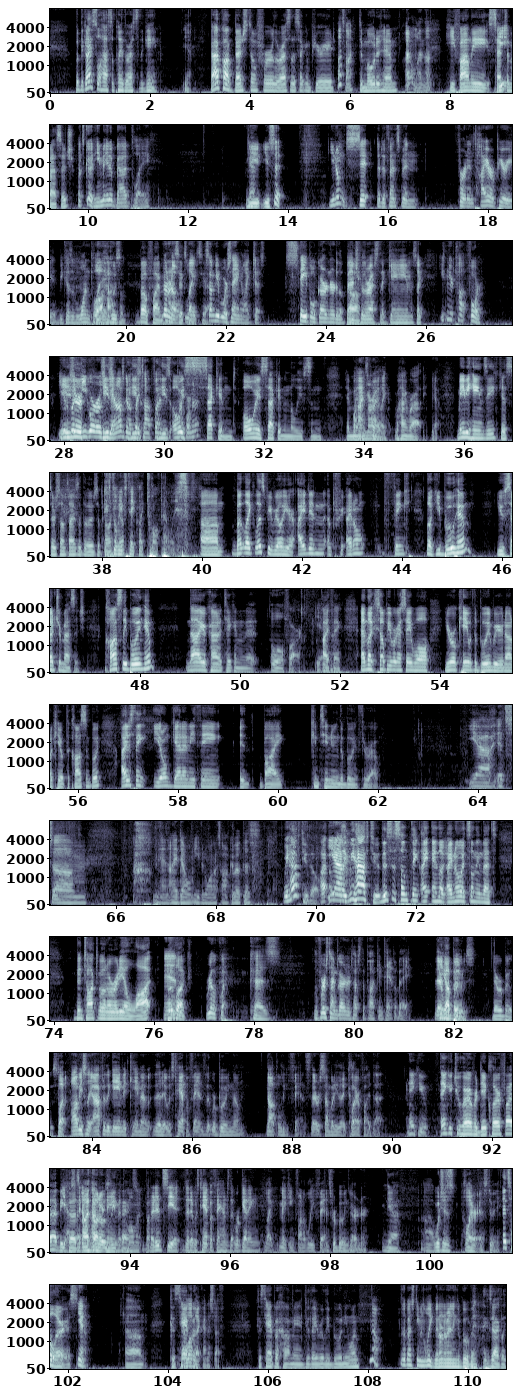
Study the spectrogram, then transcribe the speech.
but the guy still has to play the rest of the game. Yeah. Babcock benched him for the rest of the second period, That's fine. demoted him. I don't mind that. He finally sent He- a message. That's good. He made a bad play. Yeah. You you sit. You don't sit a defenseman for an entire period because of one play. Well, who's about five no no no. six Like minutes. Yeah. some people were saying, like just staple Gardiner to the bench Oh. for the rest of the game. It's like he's in your top four. You He's gonna your- put Igor he's- gonna play top five. He's always minutes? second, always second in the Leafs and in Behind. Rielly. Behind Rielly. Yeah. Maybe Hainsey gets there sometimes if there's a If penalty. the. Leafs take like twelve penalties. Um, but like, let's be real here. I didn't. Appre- I don't think. Look, you boo him, you sent your message. Constantly booing him, now you're kind of taking it a little far. Yeah. I think. And like some people are gonna say, well, you're okay with the booing, but you're not okay with the constant booing. I just think you don't get anything by continuing the booing throughout. Yeah, it's um. Man, I don't even want to talk about this. We have to though. I, Yeah. like we have to. This is something. I and look, I know it's something that's been talked about already a lot. but And- look, Real quick, because the first time Gardiner touched the puck in Tampa Bay, there He were boos. there were boos. But obviously, after the game, it came out that it was Tampa fans that were booing them, not the Leaf fans. There was somebody that clarified that. Thank you. Thank you to whoever did clarify that because yes, I don't I, have thought it was name Leaf at fans. the moment, but I did see it that it was Tampa fans that were getting like making fun of Leaf fans for booing Gardiner, Yeah, uh, which is hilarious to me. it's hilarious. Yeah, Um, because I love Tampa, that kind of stuff. because Tampa. I mean, do they really boo anyone? No, they're the best team in the league. They don't have anything to boo about. Exactly.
